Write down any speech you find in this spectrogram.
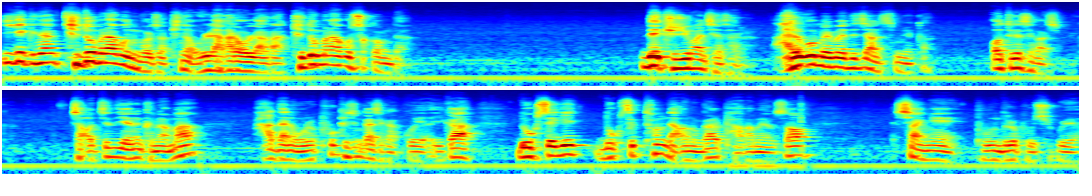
이게 그냥 기도만 하고 있는 거죠. 그냥 올라가라 올라가라 기도만 하고 있을 겁니다. 내 귀중한 재산을 알고 매매되지 않습니까? 어떻게 생각하십니까? 자 어쨌든 얘는 그나마 하단에 오늘 포켓신까지 갔고요. 이가 녹색이 녹색 톤 나오는 걸 봐가면서 시장의 부분들을 보시고요.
